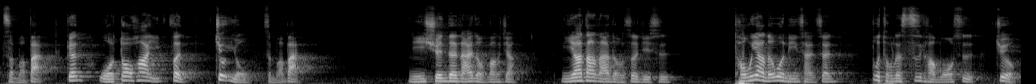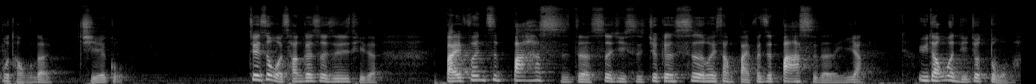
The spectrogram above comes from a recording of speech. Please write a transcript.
怎么办？跟我多画一份就有怎么办？你选择哪一种方向？你要当哪种设计师？同样的问题产生，不同的思考模式就有不同的结果。这是我常跟设计师提的，百分之八十的设计师就跟社会上百分之八十的人一样，遇到问题就躲嘛，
